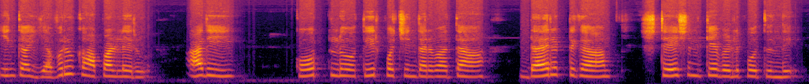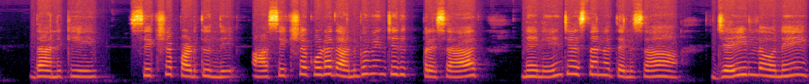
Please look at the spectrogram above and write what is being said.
ఇంకా ఎవరూ కాపాడలేరు. అది కోర్టులో తీర్పు వచ్చిన తర్వాత డైరెక్ట్గా స్టేషన్కే వెళ్ళిపోతుంది. దానికి శిక్ష పడుతుంది. ఆ శిక్ష కూడా అది అనుభవించేది. ప్రసాద్ నేనేం చేస్తానో తెలుసా? జైల్లోనే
